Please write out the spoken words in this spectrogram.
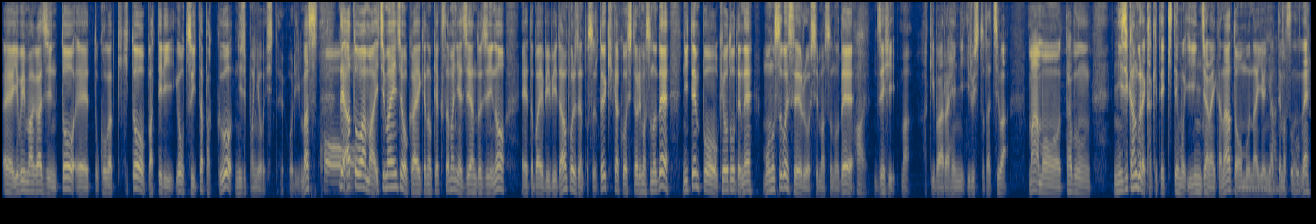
えー予備マガジンと,、えー、と光学機器とバッテリーをついたパックを20本用意しております。はあであとはまあ1万円以上お買い上げのお客様には G&G の、えー、とバイオビビ弾をプレゼントするという企画をしておりますので2店舗共同でねものすごいセールをしますので、はぜひまあ秋葉原辺にいる人たちはまあもう多分2時間ぐらいかけてきてもいいんじゃないかなと思う内容になってますのでね。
